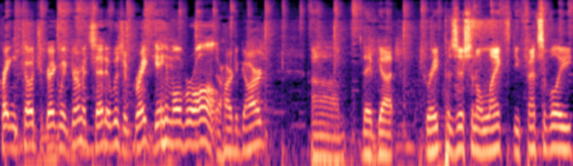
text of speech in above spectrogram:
Creighton coach Greg McDermott said it was a great game overall. They're hard to guard. Um, they've got great positional length defensively.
